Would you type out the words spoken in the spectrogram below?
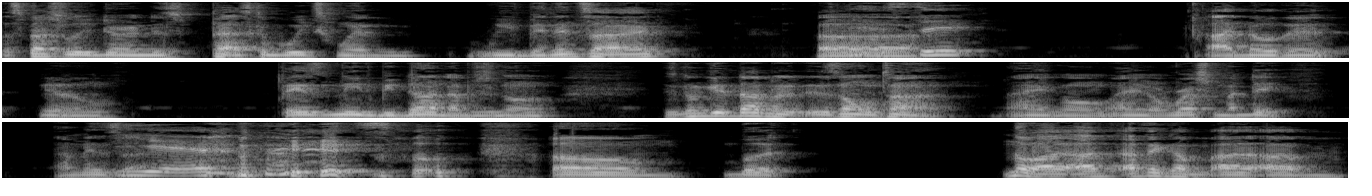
especially during this past couple weeks when we've been inside. Uh. I know that you know things need to be done. I'm just gonna it's gonna get done at its own time. I ain't gonna I ain't gonna rush my day. I'm inside. Yeah. so, um, but no, I I, I think I'm I, I'm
